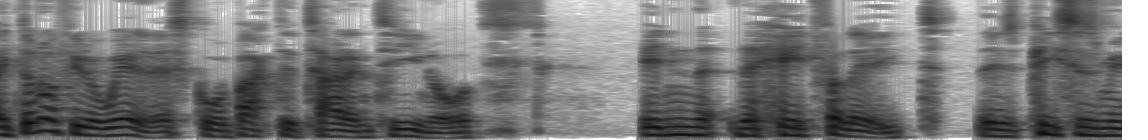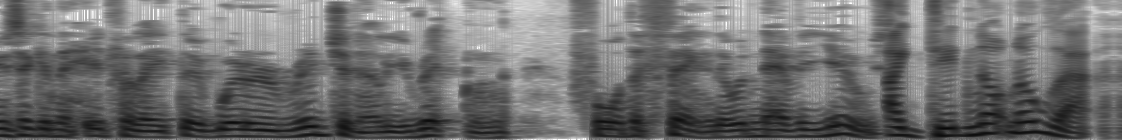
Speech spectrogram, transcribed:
I don't know if you're aware of this. Going back to Tarantino, in the Hateful Eight, there's pieces of music in the Hateful Eight that were originally written for the thing they were never used, I did not know that.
